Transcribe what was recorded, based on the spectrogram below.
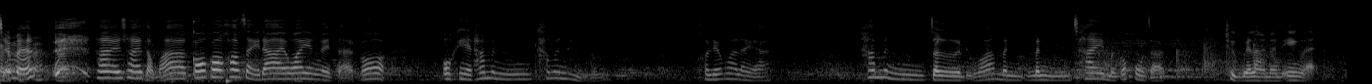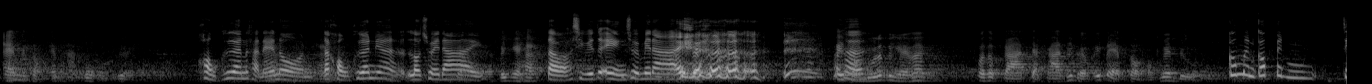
ใช่ไหมใช่ใช่แต่ว่าก็ก็เข้าใจได้ว่ายังไงแต่ก็โอเคถ้ามันถ้ามันถึงเขาเรียกว่าอะไรอะถ้ามันเจอหรือว่ามันมันใช่มันก็คงจะถึงเวลานั้นเองแหละ แอบไปส่องแอบหาคู่ของเพื่อนของเพื่อนค่ะแน่นอน แต่ของเพื่อนเนี่ยเราช่วยได้ เป็นไงฮะแต่ว่าชีวิตตัวเองช่วยไม่ได้ ไปส่องดูแล้วเป็นไงบ้าง ประสบการณ์จากการที่แบบไอ้ยแบบส่องของเพื่อนดู ก็มันก็เป็นจ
